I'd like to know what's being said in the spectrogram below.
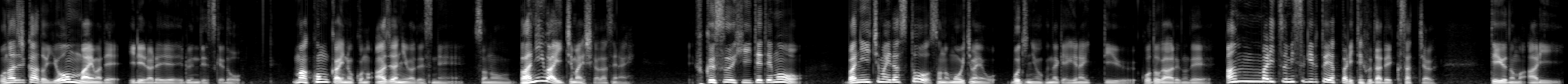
同じカード4枚まで入れられるんですけどまあ今回のこのアジャにはですねその場には1枚しか出せない。複数引いてても場に1枚出すとそのもう1枚を墓地に送んなきゃいけないっていうことがあるのであんまり積みすぎるとやっぱり手札で腐っちゃう。っていうのもあり。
